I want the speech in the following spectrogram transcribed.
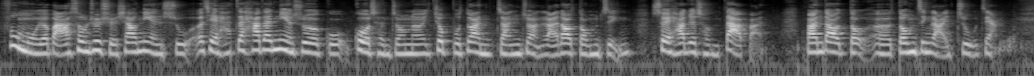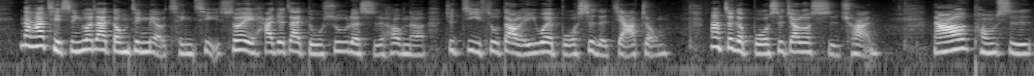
父母有把他送去学校念书，而且他在他在念书的过过程中呢，就不断辗转来到东京，所以他就从大阪搬到东呃东京来住这样。那他其实因为在东京没有亲戚，所以他就在读书的时候呢，就寄宿到了一位博士的家中。那这个博士叫做石川，然后同时，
